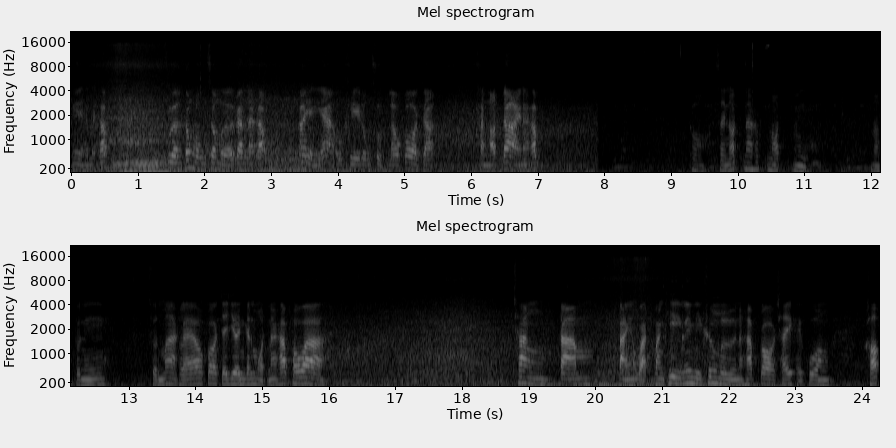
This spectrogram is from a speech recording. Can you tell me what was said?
นี่เห็นไหมครับ เฟืองต้องลงเสมอกันนะครับ ถ้าอย่างเงี้ยโอเคลงสุดเราก็จะขันน็อตได้นะครับก็ใส่น็อตนะครับน็อตนี่น็อตตัวนี้ส่วนมากแล้วก็จะเยินกันหมดนะครับ เพราะว่า ช่างตามต่างจังหวัดบางที่ไม่มีเครื่องมือนะครับ ก็ใช้ไขควงเคาะ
